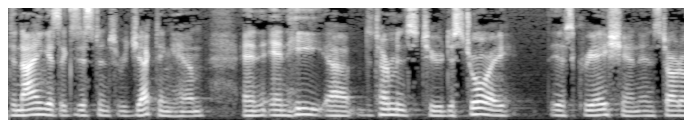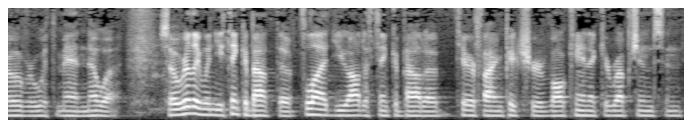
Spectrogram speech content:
denying his existence, rejecting him. And, and he uh, determines to destroy his creation and start over with man Noah. So, really, when you think about the flood, you ought to think about a terrifying picture of volcanic eruptions and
